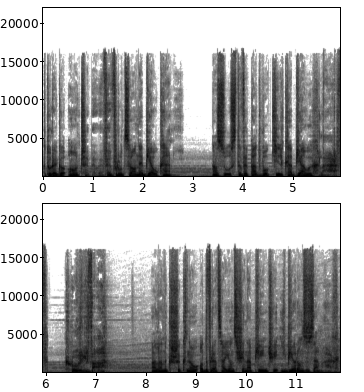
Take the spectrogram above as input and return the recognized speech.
którego oczy były wywrócone białkami, a z ust wypadło kilka białych larw. Kurwa! Alan krzyknął, odwracając się na pięcie i biorąc zamach,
